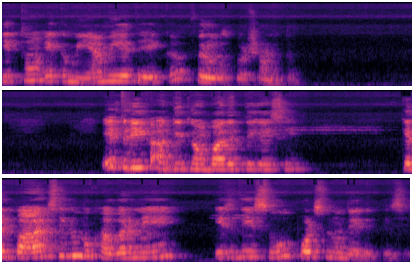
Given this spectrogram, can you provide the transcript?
ਜਿੱਥੋਂ ਇੱਕ ਮੀਆਂ ਮੀਰ ਤੇ ਇੱਕ ਫਿਰੋਜ਼ਪੁਰ ਛਾਉਣੀ ਤੋਂ। ਇਹ ਤਰੀਕ ਅੱਗੇ ਕਿਉਂ ਪਾ ਦਿੱਤੀ ਗਈ ਸੀ? ਕਿਰਪਾਲ ਸਿੰਘ ਮੁਖਬਰ ਨੇ ਇਸ ਦੀ ਸੂਹ ਪੁਲਿਸ ਨੂੰ ਦੇ ਦਿੱਤੀ ਸੀ।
